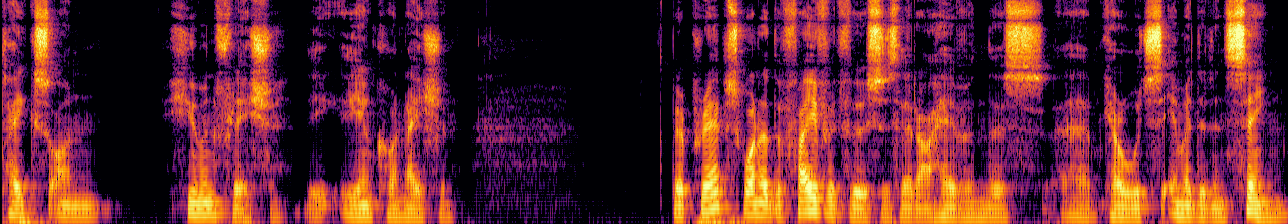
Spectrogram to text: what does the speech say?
takes on human flesh, the, the incarnation. But perhaps one of the favorite verses that I have in this uh, carol, which Emma didn't sing,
